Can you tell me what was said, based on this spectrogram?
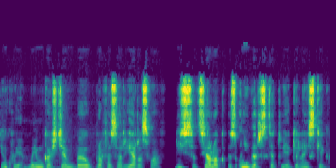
Dziękuję. Moim gościem był profesor Jarosław Lis, socjolog z Uniwersytetu Jagiellońskiego.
